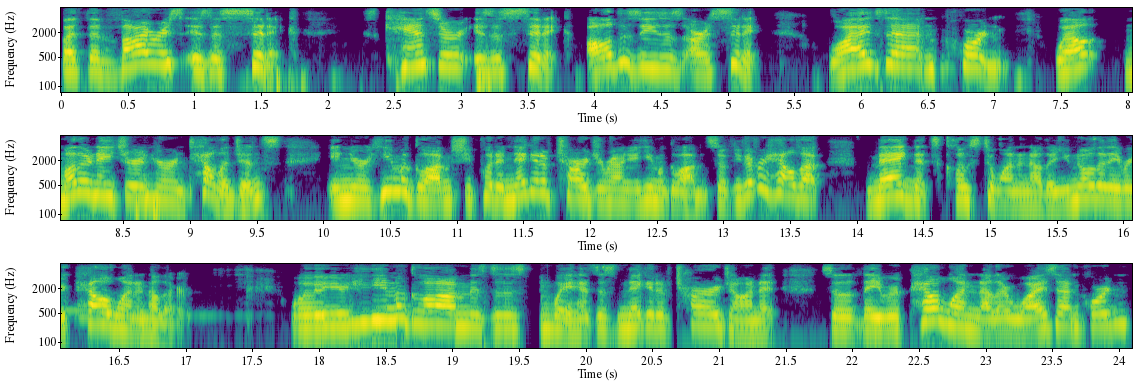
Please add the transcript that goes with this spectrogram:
But the virus is acidic. Cancer is acidic. All diseases are acidic. Why is that important? Well, Mother Nature, and her intelligence, in your hemoglobin, she put a negative charge around your hemoglobin. So if you've ever held up magnets close to one another, you know that they repel one another. Well, your hemoglobin is the same way, it has this negative charge on it, so they repel one another. Why is that important?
